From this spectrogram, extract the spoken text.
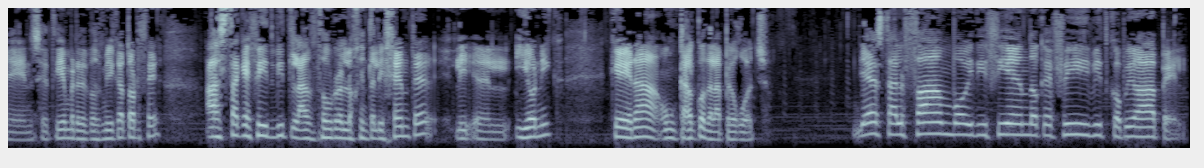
en septiembre de 2014 hasta que Fitbit lanzó un reloj inteligente, el Ionic, que era un calco del Apple Watch. Ya está el fanboy diciendo que Fitbit copió a Apple.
